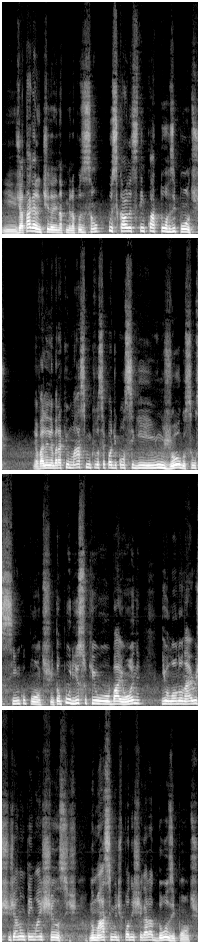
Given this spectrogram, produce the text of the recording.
e já está garantido ali na primeira posição, o Scarlets tem 14 pontos. Vale lembrar que o máximo que você pode conseguir em um jogo são 5 pontos. Então por isso que o Bayonne e o London Irish já não tem mais chances. No máximo eles podem chegar a 12 pontos.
